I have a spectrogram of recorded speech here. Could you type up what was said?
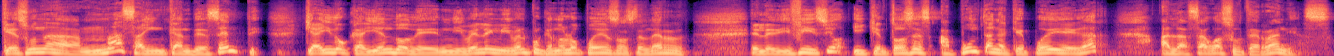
que es una masa incandescente que ha ido cayendo de nivel en nivel porque no lo puede sostener el edificio y que entonces apuntan a que puede llegar a las aguas subterráneas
